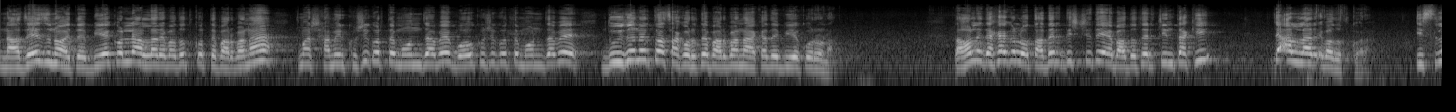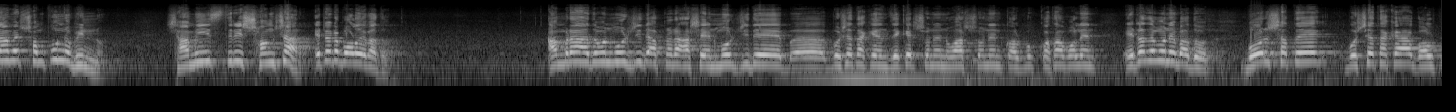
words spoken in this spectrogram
নাজেজ নয় তো বিয়ে করলে আল্লাহর ইবাদত করতে পারবা না। তোমার স্বামীর খুশি করতে মন যাবে, বউ খুশি করতে মন যাবে, দুইজনের তো চাকর হতে পারবা না কাজে বিয়ে করো না। তাহলে দেখা গেল, তাদের দৃষ্টিতে এবাদতের চিন্তা কি? যে আল্লাহর এবাদত করা। ইসলামের সম্পূর্ণ ভিন্ন। স্বামী স্ত্রীর সংসার এটা একটা বড় এবাদত আমরা যেমন মসজিদে আপনারা আসেন, মসজিদে বসে থাকেন, জেকের শোনেন, ওয়াজ শোনেন, গল্প, কথা বলেন, এটা যেমন এবাদত বোর সাথে বসে থাকা, গল্প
